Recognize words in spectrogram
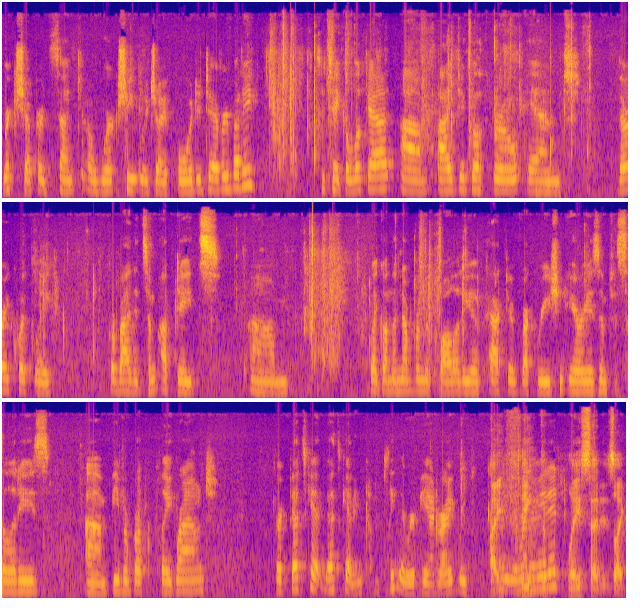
Rick Shepherd sent a worksheet, which I forwarded to everybody to take a look at. Um, I did go through and very quickly provided some updates, um, like on the number and the quality of active recreation areas and facilities, um, Beaverbrook Playground. Rick, that's get, that's getting completely repaired, right? We I Completely think the renovated? place that is like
